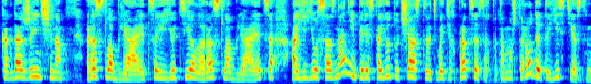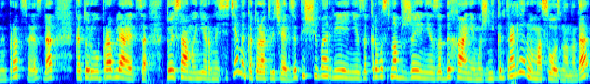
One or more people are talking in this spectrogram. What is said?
когда женщина расслабляется, ее тело расслабляется, а ее сознание перестает участвовать в этих процессах, потому что роды это естественный процесс, да, который управляется той самой нервной системой, которая отвечает за пищеварение, за кровоснабжение, за дыхание. Мы же не контролируем осознанно, да,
